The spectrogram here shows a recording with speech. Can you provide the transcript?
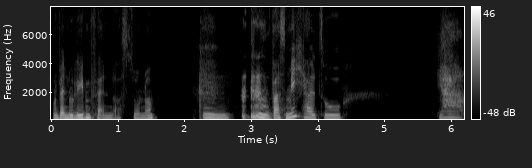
und wenn du Leben veränderst, so, ne? Mhm. Was mich halt so, ja,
